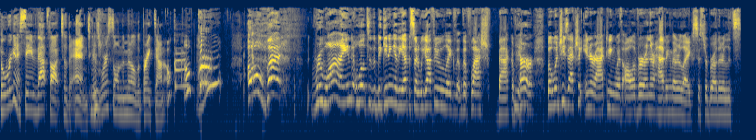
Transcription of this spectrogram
But we're gonna save that thought till the end because mm. we're still in the middle of the breakdown. Okay. Oh, oh, but rewind. Well, to the beginning of the episode, we got through like the, the flashback of Yeah. her. But when she's actually interacting with Oliver and they're having their like sister brother, let's.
